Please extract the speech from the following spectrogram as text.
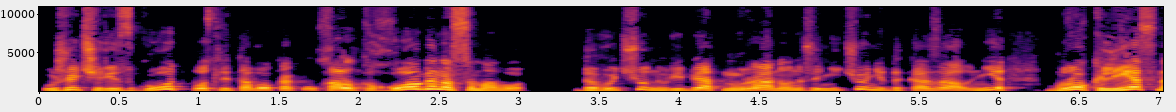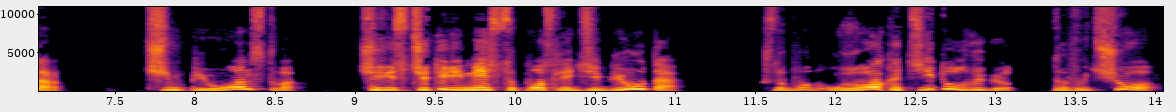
уже через год после того, как у Халка Хогана самого. Да вы что, ну, ребят, ну рано, он же ничего не доказал. Нет, Брок Леснер, чемпионство через 4 месяца после дебюта, чтобы он у Рока титул выиграл. Да вы что?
